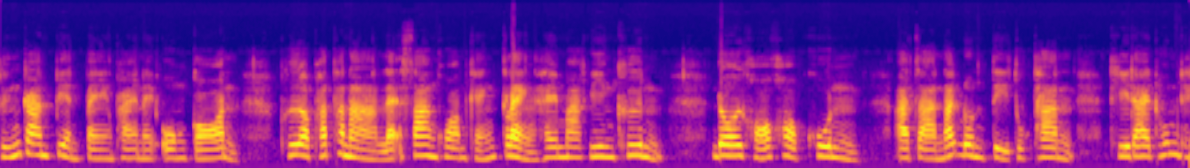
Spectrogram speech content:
ถึงการเปลี่ยนแปลงภายในองค์กร เพื่อพัฒนาและสร้างความแข็งแกร่งให้มากยิ่งขึ้น โดยขอขอบคุณ อาจารย์นักดนตรีทุกท่านที่ได้ทุ่มเท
